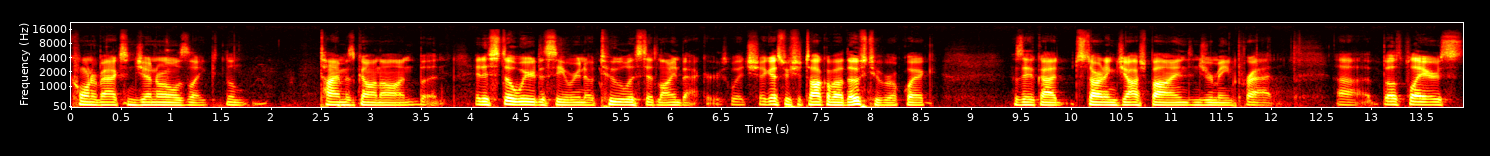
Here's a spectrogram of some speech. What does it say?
cornerbacks in general is like the time has gone on, but it is still weird to see you know two listed linebackers. Which I guess we should talk about those two real quick because they've got starting Josh Bynes and Germaine Pratt. Uh, both players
